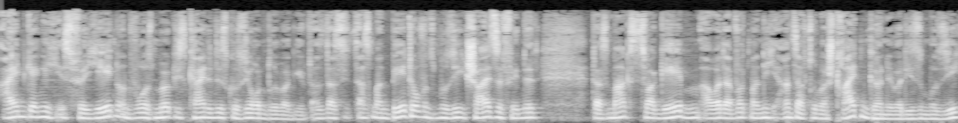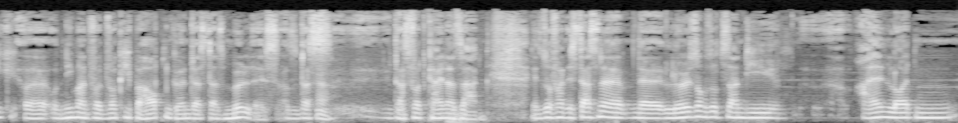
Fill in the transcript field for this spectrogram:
eingängig ist für jeden und wo es möglichst keine Diskussionen drüber gibt. Also, dass, dass man Beethovens Musik scheiße findet, das mag es zwar geben, aber da wird man nicht ernsthaft drüber streiten können über diese Musik äh, und niemand wird wirklich behaupten können, dass das Müll ist. Also das, ja. Das wird keiner sagen. Insofern ist das eine, eine Lösung sozusagen, die allen Leuten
